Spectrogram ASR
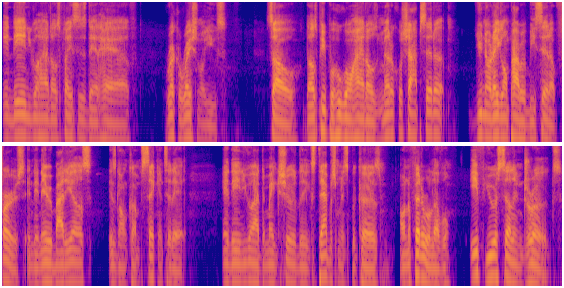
and then you're gonna have those places that have recreational use. So those people who gonna have those medical shops set up, you know, they gonna probably be set up first, and then everybody else is gonna come second to that. And then you're gonna have to make sure the establishments, because on the federal level, if you're selling drugs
